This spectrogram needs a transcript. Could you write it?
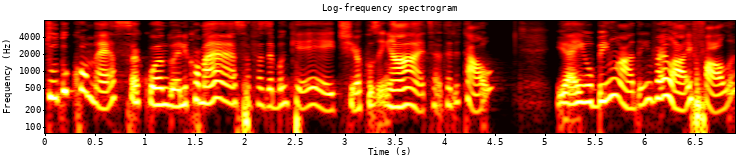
tudo começa quando ele começa a fazer banquete, a cozinhar, etc e tal. E aí o Bin Laden vai lá e fala,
